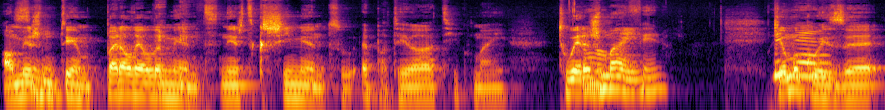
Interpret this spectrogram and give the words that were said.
ao Sim. mesmo tempo, paralelamente, neste crescimento apoteótico, mãe, tu eras oh, mãe. Que é uma é. coisa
